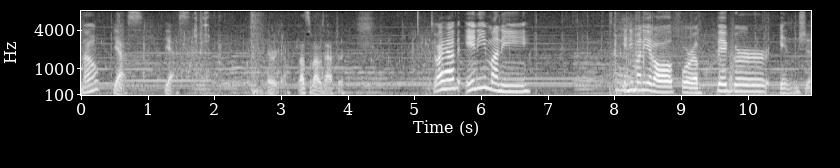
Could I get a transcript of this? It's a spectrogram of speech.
No? Yes. Yes. There we go. That's what I was after. Do I have any money? Any money at all for a bigger engine?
